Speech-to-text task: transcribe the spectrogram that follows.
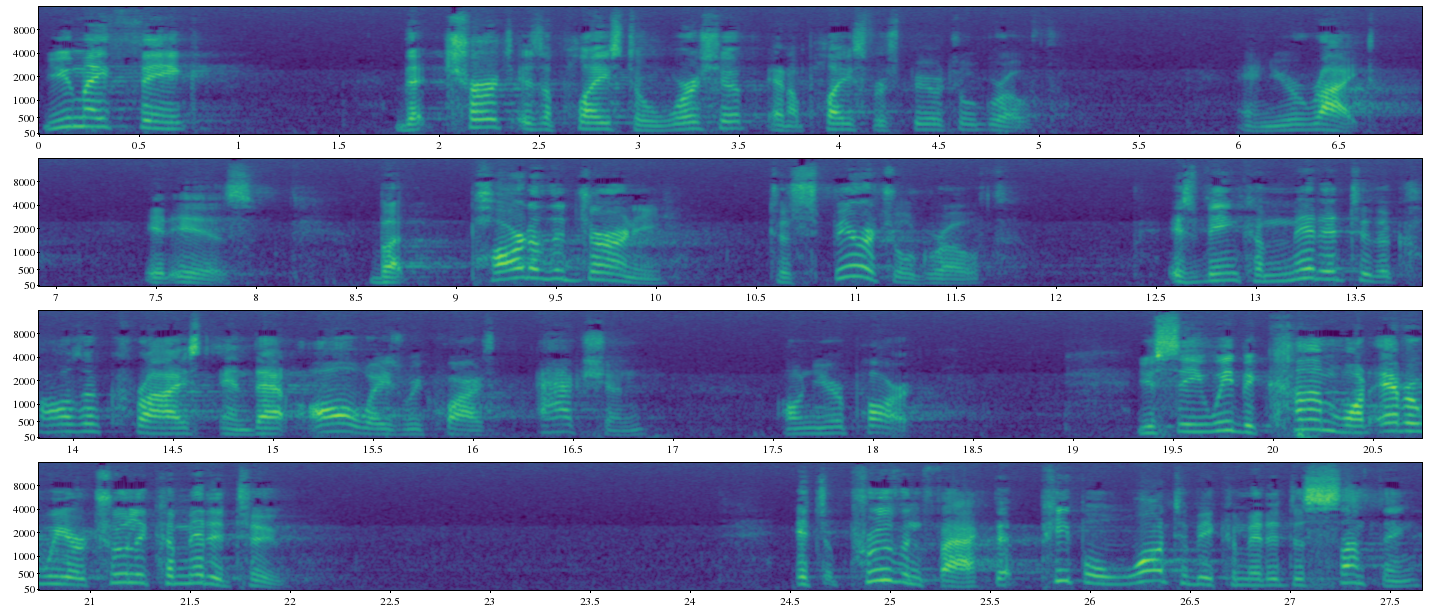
You may think that church is a place to worship and a place for spiritual growth. And you're right, it is. But part of the journey to spiritual growth is being committed to the cause of Christ, and that always requires action on your part. You see, we become whatever we are truly committed to. It's a proven fact that people want to be committed to something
